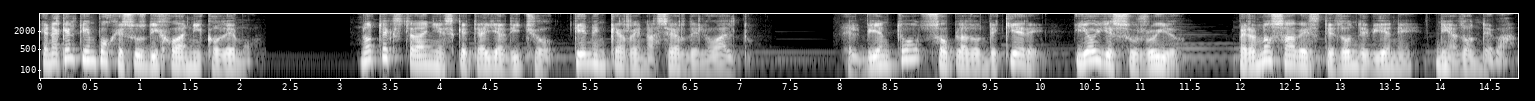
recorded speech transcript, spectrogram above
En aquel tiempo Jesús dijo a Nicodemo, No te extrañes que te haya dicho, tienen que renacer de lo alto. El viento sopla donde quiere y oyes su ruido, pero no sabes de dónde viene ni a dónde va.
